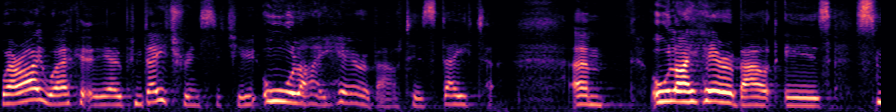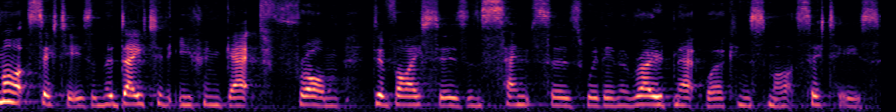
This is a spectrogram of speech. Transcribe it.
Where I work at the Open Data Institute, all I hear about is data. Um, all I hear about is smart cities and the data that you can get from devices and sensors within a road network in smart cities.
